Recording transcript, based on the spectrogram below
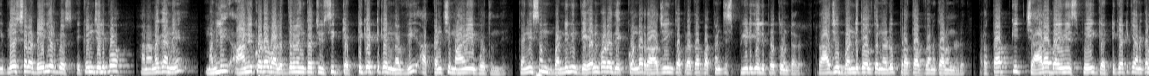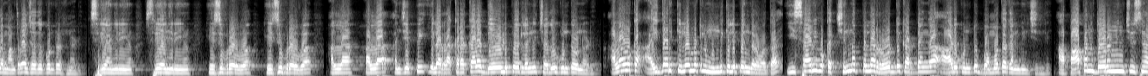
ఈ ప్లేస్ చాలా డేంజర్ ప్లేస్ ఇక్కడి నుంచి వెళ్ళిపో అని అనగానే మళ్ళీ ఆమె కూడా వాళ్ళిద్దరు వెంక చూసి గట్టి గట్టిగా నవ్వి అక్కడి నుంచి మాయమైపోతుంది. కనీసం బండిని దిగను కూడా దిగకుండా రాజు ఇంకా ప్రతాప్ అక్కడి నుంచి స్పీడ్గా వెళ్ళిపోతూ ఉంటారు. రాజు బండి తోలుతున్నాడు ప్రతాప్ వెనకాల ఉన్నాడు. ప్రతాప్కి చాలా భయం వేసిపోయి గట్టి గట్టిగా వెనకాల మంత్రాలు చదువుకుంటుంటున్నాడు శ్రీ ఆంజనేయం శ్రీ ఆంజనేయం యేసుప్రభువ యేసుప్రభువ అల్లా అల్లా అని చెప్పి ఇలా రకరకాల దేవుడి పేర్లన్నీ చదువుకుంటూ ఉన్నాడు. అలా ఒక ఐదారు కిలోమీటర్లు ముందుకు వెళ్ళిపోయిన తర్వాత ఈసారి ఒక చిన్న పిల్ల రోడ్డుకి అడ్డంగా ఆడుకుంటూ బొమ్మతో కనిపించింది. ఆ పాపను దూరం నుంచి చూసిన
